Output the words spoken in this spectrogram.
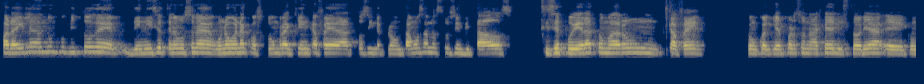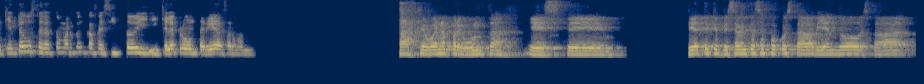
para irle dando un poquito de, de inicio, tenemos una, una, buena costumbre aquí en Café de Datos y le preguntamos a nuestros invitados si se pudiera tomar un café con cualquier personaje de la historia, eh, ¿con quién te gustaría tomarte un cafecito y, y qué le preguntarías, Armando? Ah, qué buena pregunta. Este, fíjate que precisamente hace poco estaba viendo, estaba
